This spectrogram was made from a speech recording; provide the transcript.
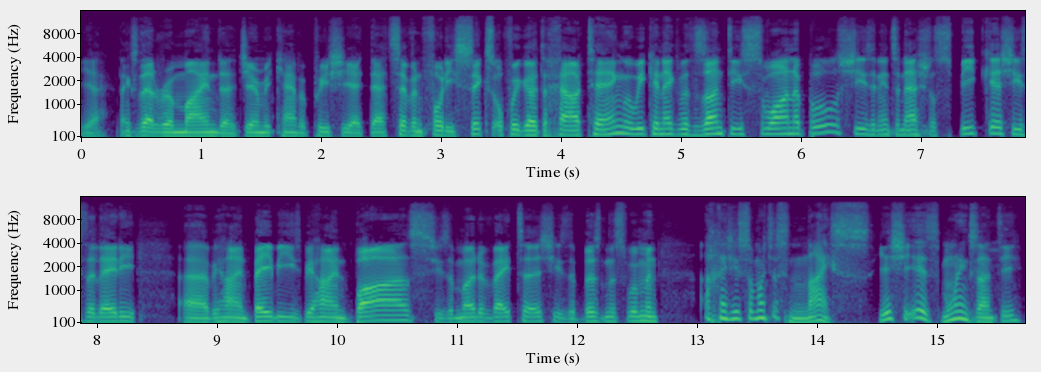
Yeah, thanks for that reminder, Jeremy Camp. Appreciate that. 746. Off we go to Gauteng where we connect with Zantie Swanepoel. She's an international speaker. She's the lady uh, behind Babies Behind Bars. She's a motivator. She's a businesswoman. Ach, and she's so much just nice. Yes, she is. Morning, Zantie.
